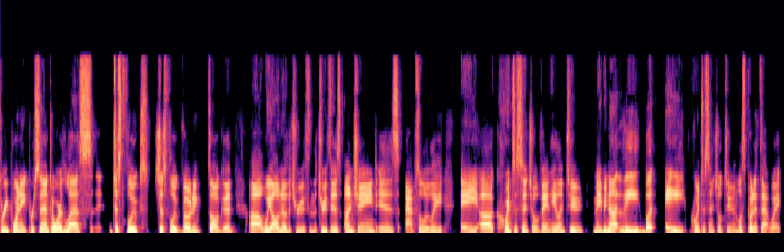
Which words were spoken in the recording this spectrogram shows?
3.8% or less, just flukes. It's just fluke voting. It's all good. Uh, we all know the truth, and the truth is Unchained is absolutely a uh, quintessential Van Halen tune. Maybe not the, but a quintessential tune. Let's put it that way.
